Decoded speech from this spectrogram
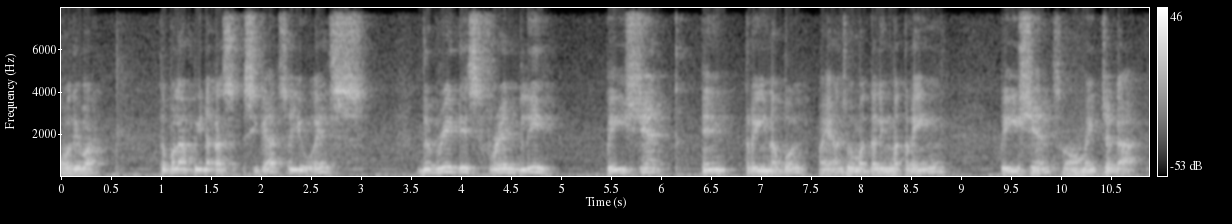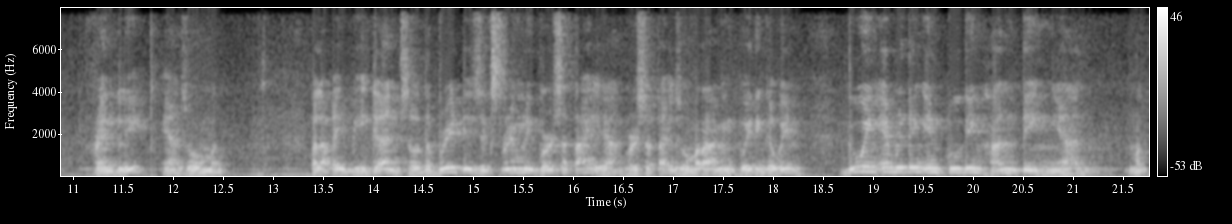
O, di ba? Ito pala ang pinakasikat sa US. The breed is friendly, patient, and trainable. Ayan, so madaling matrain, patient, so may tiyaga, friendly, ayan, so mag pala kaibigan. So the breed is extremely versatile, yan, versatile, so maraming pwedeng gawin. Doing everything including hunting, yan. Mag,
